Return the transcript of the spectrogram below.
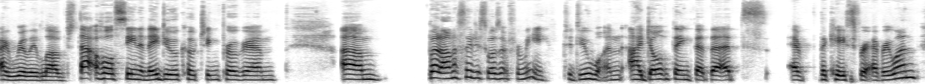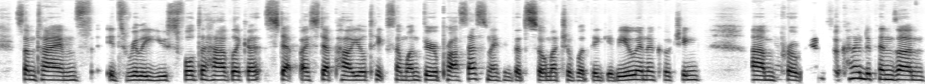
I really loved that whole scene. And they do a coaching program, um, but honestly, just wasn't for me to do one. I don't think that that's ev- the case for everyone. Sometimes it's really useful to have like a step by step how you'll take someone through a process, and I think that's so much of what they give you in a coaching um, yeah. program. So it kind of depends on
